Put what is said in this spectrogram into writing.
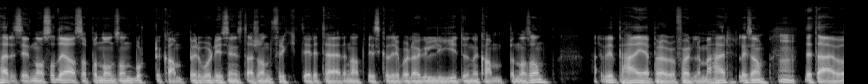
herresiden også. Det er altså på noen sånn bortekamper hvor de syns det er sånn fryktelig irriterende at vi skal drive og lage lyd under kampen og sånn. Hei, jeg prøver å følge med her, liksom. Mm. Dette er jo,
